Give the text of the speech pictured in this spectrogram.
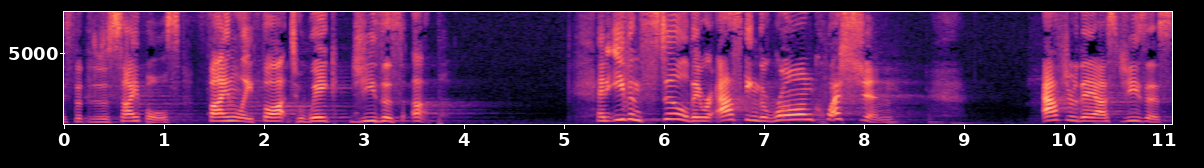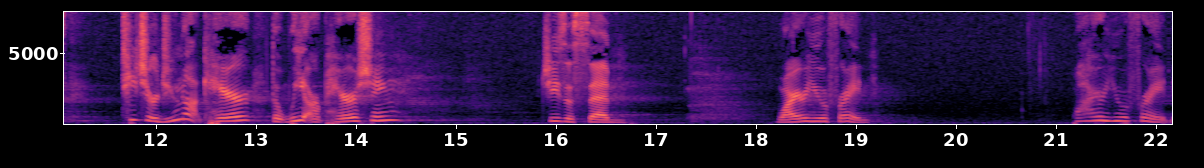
it's that the disciples finally thought to wake Jesus up. And even still, they were asking the wrong question. After they asked Jesus, Teacher, do you not care that we are perishing? Jesus said, Why are you afraid? Why are you afraid?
